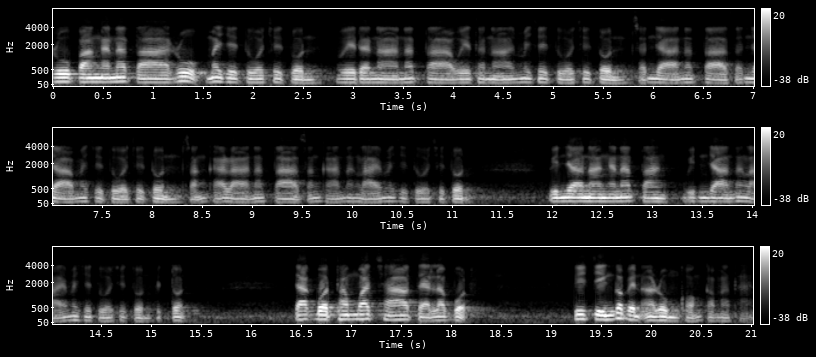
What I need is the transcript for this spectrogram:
รูปังอนัตตารูปไม่ใช่ตัวใช่ตน เวทนานัตตา เวทนาไม่ใช่ตัวใช่ตน สัญญานัตตาสัญญาไม่ใช่ตัวใช่ตน สังขารานัตตาสังขารทั้งหลายไม่ใช่ตัวใช่ตน วิญญาณางอนัตตัง วิญญาณทั้งหลายไม่ใช่ตัวใช่ตนเป็นต้น จากบทธรรมวัดเช้าแต่ละบทที่จริงก็เป็นอารมณ์ของกรรมฐาน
